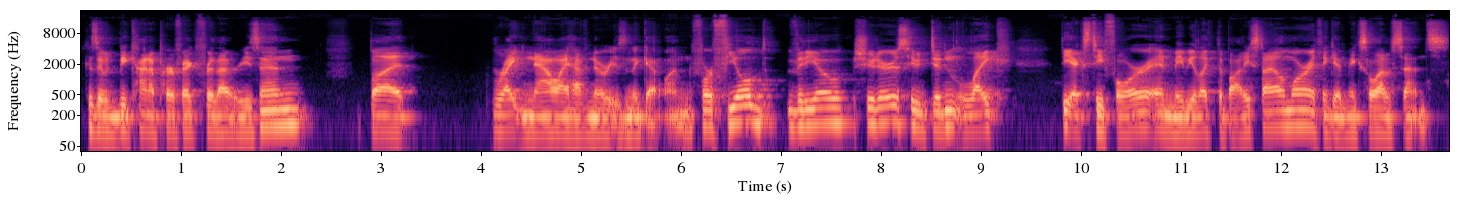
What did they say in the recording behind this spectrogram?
because it would be kind of perfect for that reason. But right now, I have no reason to get one. For field video shooters who didn't like the XT4 and maybe like the body style more, I think it makes a lot of sense.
